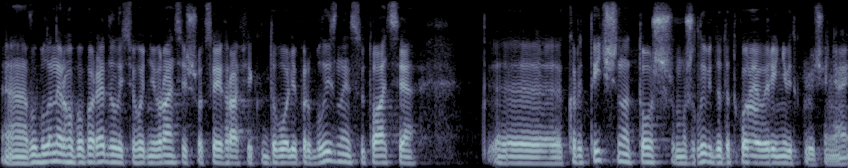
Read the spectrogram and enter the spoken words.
В обленерго попередили сьогодні вранці, що цей графік доволі приблизний. Ситуація критична, тож можливі додаткові аварійні відключення.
